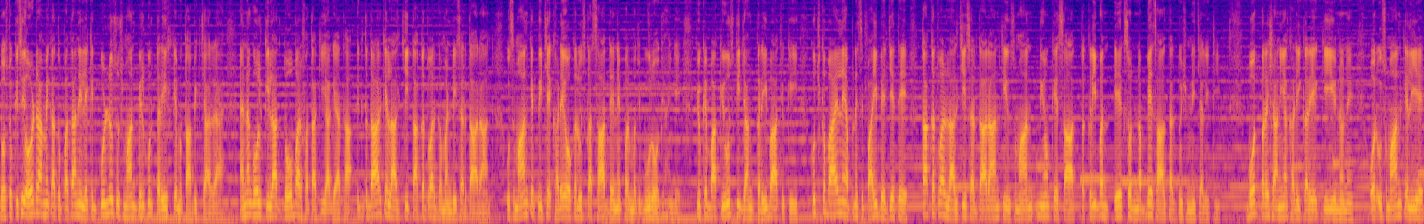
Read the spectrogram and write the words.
दोस्तों, किसी और ड्रामे का तो पता नहीं, लेकिन कुल्लूस उस्मान बिल्कुल तरीक़ के मुताबिक चल रहा है। एनागोल किला दो बार फतह किया गया था। इकतदार के लालची, ताकतवर घमंडी सरदारान उस्मान के पीछे खड़े होकर उसका साथ देने पर मजबूर हो जाएँगे, क्योंकि बाक्यूस की जंग करीब आ चुकी। कुछ कबाइल ने अपने सिपाही भेजे थे। ताकतवर लालची सरदारान की उस्मानियों के साथ तकरीबन 190 साल तक दुश्मनी चली थी। बहुत परेशानियाँ खड़ी करे की इन्होंने और उस्मान के लिए,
